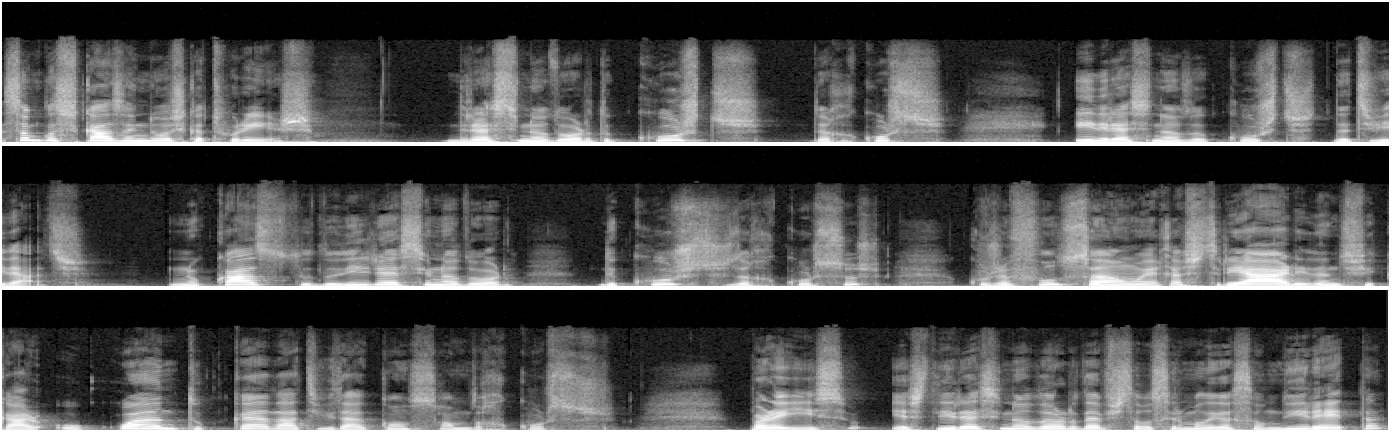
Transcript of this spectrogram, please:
São classificados em duas categorias: direcionador de custos de recursos e direcionador de custos de atividades. No caso do direcionador de custos de recursos, cuja função é rastrear e identificar o quanto cada atividade consome de recursos. Para isso, este direcionador deve estabelecer uma ligação direta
